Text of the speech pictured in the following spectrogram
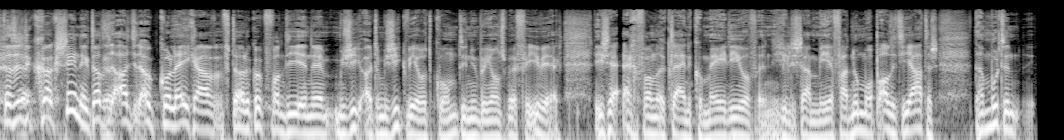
is natuurlijk krankzinnig. Dat had je ook collega, vertelde ik ook van die in de muziek, uit de muziekwereld komt, die nu bij ons bij VI werkt. Die zei echt van een kleine komedie of en jullie staan meer vaak, noem maar op alle theaters. Daar moet een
